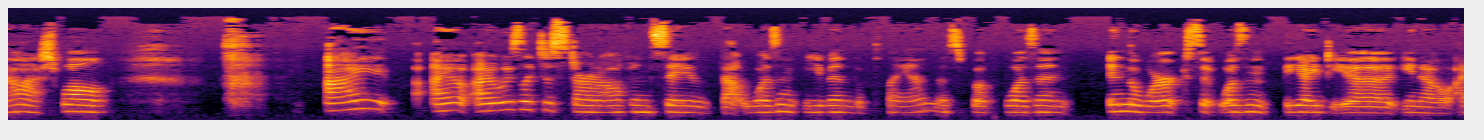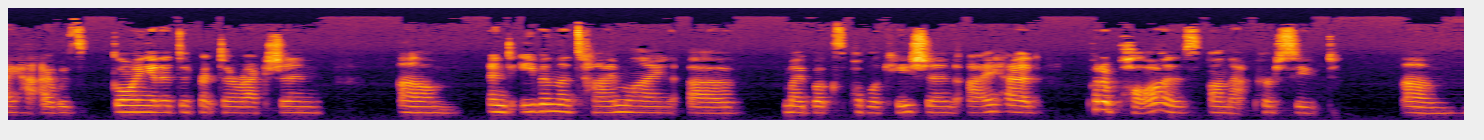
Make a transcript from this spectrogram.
gosh, well, I, I I always like to start off and say that wasn't even the plan. This book wasn't in the works. It wasn't the idea. You know, I I was going in a different direction. Um, and even the timeline of my book's publication, I had put a pause on that pursuit. Um,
